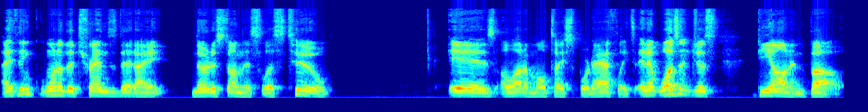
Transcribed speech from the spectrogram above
I think one of the trends that I noticed on this list too is a lot of multi-sport athletes, and it wasn't just Deion and Bo.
